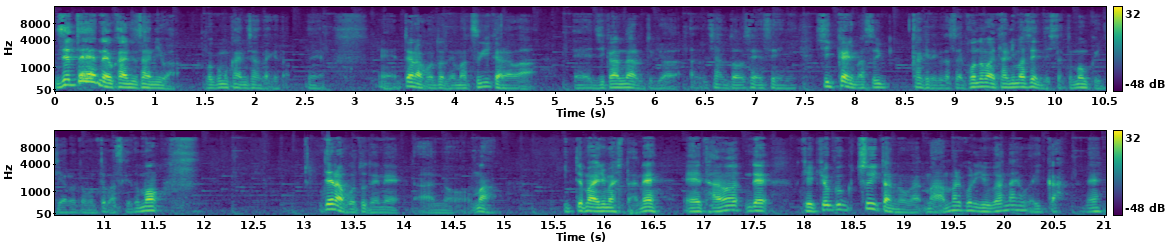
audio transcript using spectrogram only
絶対やんなよ、患者さんには。僕も患者さんだけど。ね。えー、というようなことで、まあ、次からは、えー、時間のある時はあのちゃんと先生にしっかり麻酔かけてください。この前足りませんでしたって文句言ってやろうと思ってますけども。てなことでね、あの、まあ、行ってまいりましたね。えー、たので、結局着いたのが、まあ、あんまりこれ言わない方がいいか。ね。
